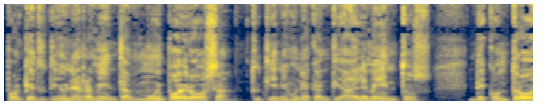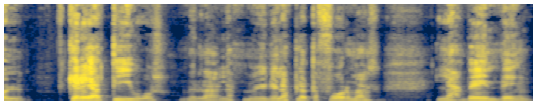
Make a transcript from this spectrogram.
porque tú tienes una herramienta muy poderosa, tú tienes una cantidad de elementos de control creativos, ¿verdad? La mayoría de las plataformas las venden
